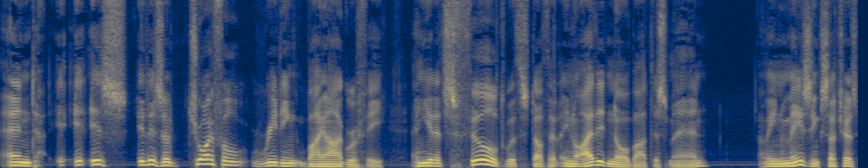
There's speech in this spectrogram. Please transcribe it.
and it is it is a joyful reading biography, and yet it's filled with stuff that you know I didn't know about this man. I mean, amazing, such as,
